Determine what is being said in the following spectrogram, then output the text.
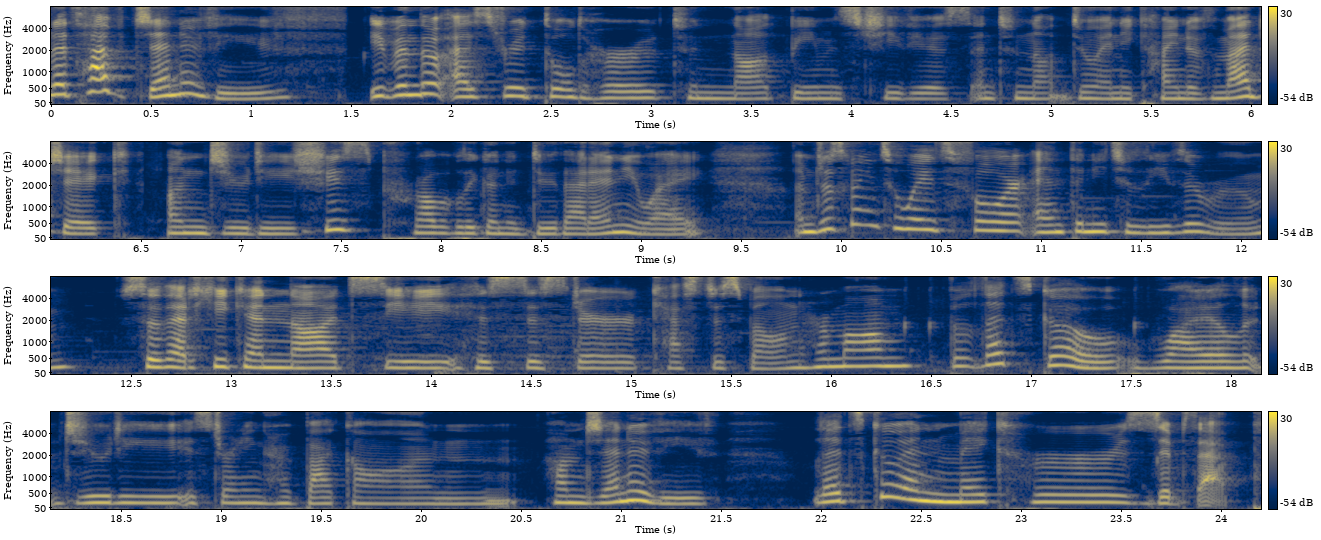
let's have Genevieve even though Astrid told her to not be mischievous and to not do any kind of magic on Judy, she's probably going to do that anyway. I'm just going to wait for Anthony to leave the room so that he cannot see his sister cast a spell on her mom. But let's go while Judy is turning her back on, on Genevieve. Let's go and make her zip zap.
